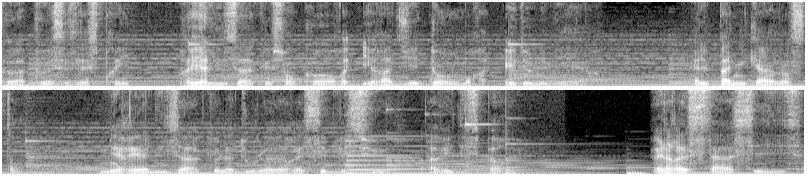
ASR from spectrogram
peu à peu ses esprits, réalisa que son corps irradiait d'ombre et de lumière. Elle paniqua un instant, mais réalisa que la douleur et ses blessures avaient disparu. Elle resta assise,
